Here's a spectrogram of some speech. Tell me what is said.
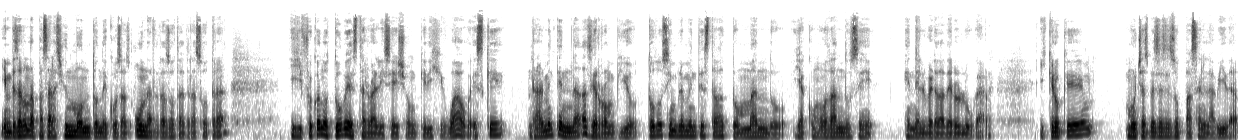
Y empezaron a pasar así un montón de cosas, una tras otra tras otra. Y fue cuando tuve esta realization que dije, wow, es que realmente nada se rompió, todo simplemente estaba tomando y acomodándose en el verdadero lugar. Y creo que muchas veces eso pasa en la vida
